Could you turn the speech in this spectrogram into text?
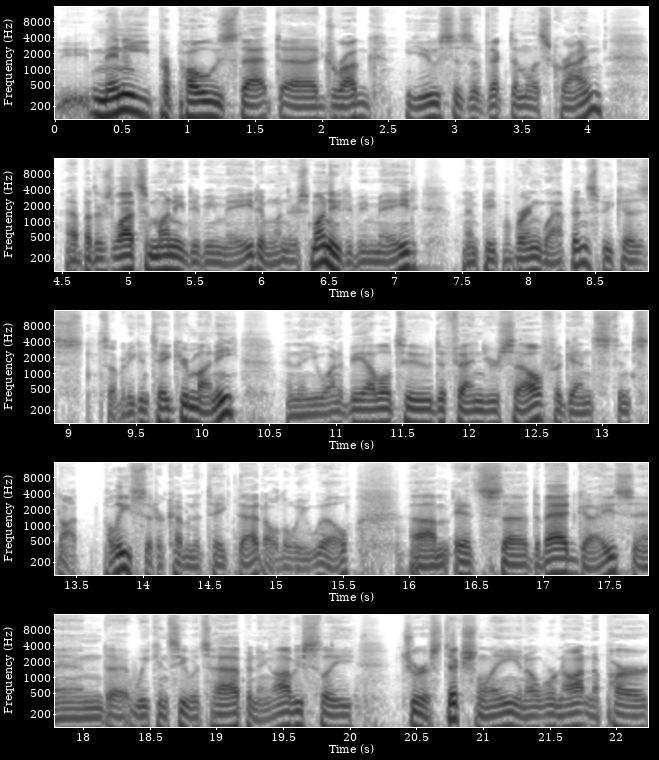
many propose that uh, drug use is a victimless crime, uh, but there's lots of money to be made. And when there's money to be made, then people bring weapons because somebody can take your money, and then you want to be able to defend yourself against, it's not police that are coming to take that, although we will. Um, it's uh, the bad guys, and uh, we can see what's happening. Obviously, jurisdictionally, you know, we're not in a par,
